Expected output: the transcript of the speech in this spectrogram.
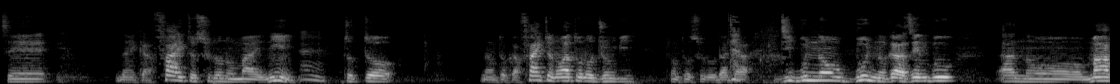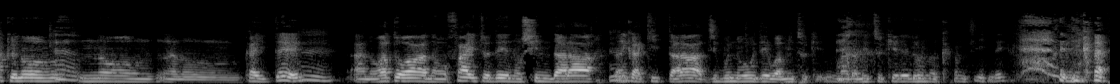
C'est 何かファイトするの前にうん。ちょっとなんとかファイトの後の準備ちゃんとする。だから自分の分が全部あのマークの,、ん。のあの書いて、うん。あのあとはあのファイトでの死んだら、うん。何か切ったら自分の腕は見つけまだ見つけれるの感じね。理解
